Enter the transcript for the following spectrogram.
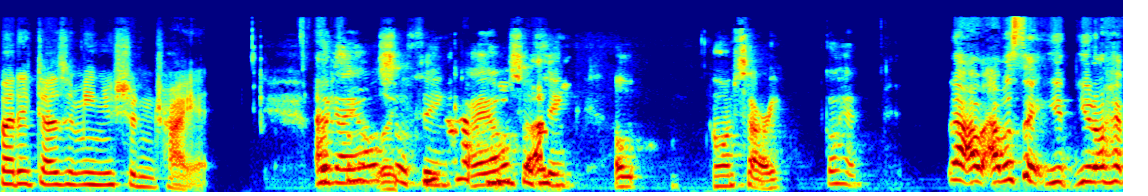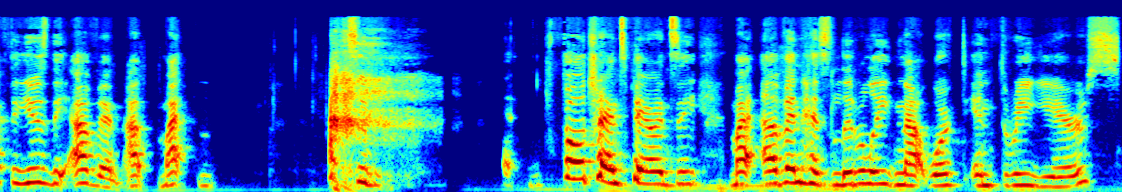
but it doesn't mean you shouldn't try it. But Absolutely. I also think I also think oh, oh I'm sorry. Go ahead. No, I, I was saying you, you don't have to use the oven. I, my full transparency, my oven has literally not worked in three years.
